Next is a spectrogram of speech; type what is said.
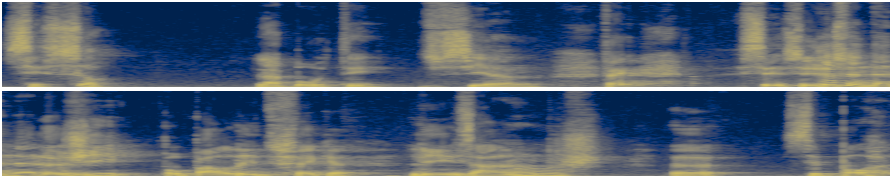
C'est ça, la beauté du ciel. Fait c'est, c'est juste une analogie pour parler du fait que les anges, euh, c'est pas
